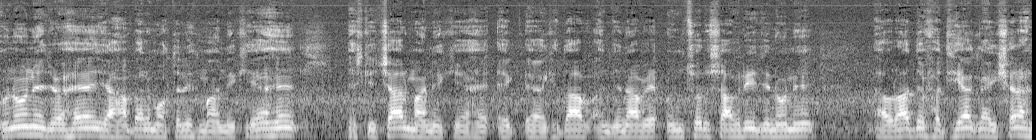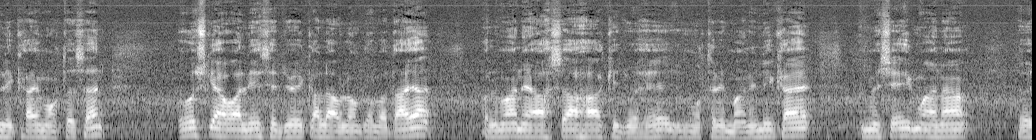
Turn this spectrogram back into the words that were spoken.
انہوں نے جو ہے یہاں پر مختلف معنی کیے ہیں۔ اس کی چار معنی کیا ہے ایک کتاب جناب عنصر صابری جنہوں نے اوراد فتھیہ کا ایک شرح لکھا ہے مختصر، اس کے حوالے سے جو ایک اللہ کو بتایا، علماء نے آسا کی جو ہے مختلف معنی لکھا ہے۔ ان میں سے ایک معنی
